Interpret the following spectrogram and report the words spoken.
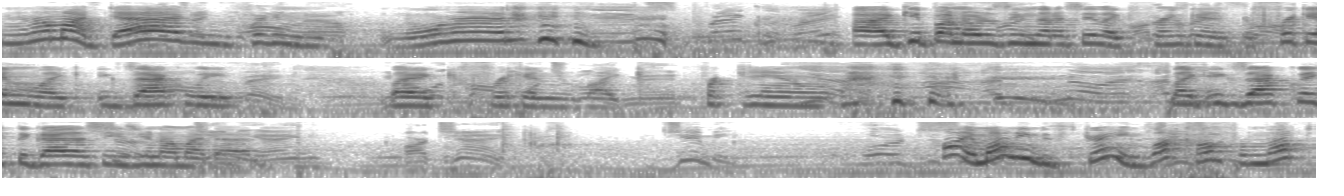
you're not my dad. You freaking no it's right? I keep on noticing that I say like freaking, freaking like exactly, like freaking, like freaking, Yeah. I, I, no, I, I like exactly like the guy that says you're not my Jimmy, dad. Or James. Jimmy. Hi, my name is James. I come from that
